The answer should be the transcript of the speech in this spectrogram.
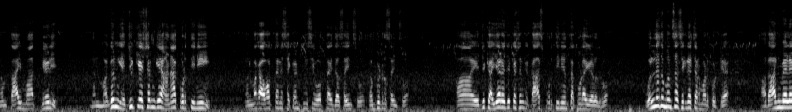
ನಮ್ಮ ತಾಯಿ ಮಾತು ಕೇಳಿ ನನ್ನ ಮಗನಿಗೆ ಎಜುಕೇಷನ್ಗೆ ಹಣ ಕೊಡ್ತೀನಿ. ನನ್ನ ಮಗ ಅವಾಗ ತಾನೇ ಸೆಕೆಂಡ್ ಪಿ ಯು ಸಿ ಓದ್ತಾ ಇದ್ದ ಸೈನ್ಸು ಕಂಪ್ಯೂಟರ್ ಸೈನ್ಸು ಎಜುಕೆ ಹೈಯರ್ ಎಜುಕೇಷನ್ಗೆ ಕಾಸು ಕೊಡ್ತೀನಿ ಅಂತ ಕೂಡ ಹೇಳಿದ್ರು. ಒಳ್ಳೆಯದು ಮನ್ಸ ಸಿಗ್ನೇಚರ್ ಮಾಡಿಕೊಟ್ಟೆ. ಅದಾದಮೇಲೆ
